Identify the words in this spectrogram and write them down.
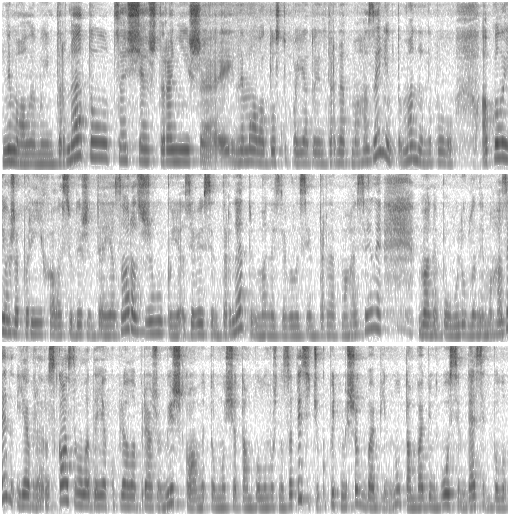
не мали ми інтернету, це ще ж раніше, і не мала доступу я до інтернет-магазинів, то в мене не було. А коли я вже переїхала сюди, де я зараз живу, з'явився інтернет, і в мене з'явилися інтернет-магазини. В мене був улюблений магазин. Я вже розказувала, де я купляла пряжу мішками, тому що там було можна за тисячу купити мішок бабін. Ну там бабін 8-10 було.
